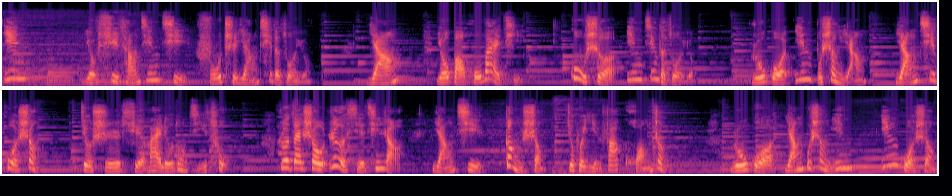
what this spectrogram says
阴有蓄藏精气、扶持阳气的作用，阳有保护外体、固摄阴精的作用。如果阴不胜阳，阳气过盛，就使血脉流动急促；若再受热邪侵扰，阳气更盛，就会引发狂症。如果阳不胜阴，阴过盛，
